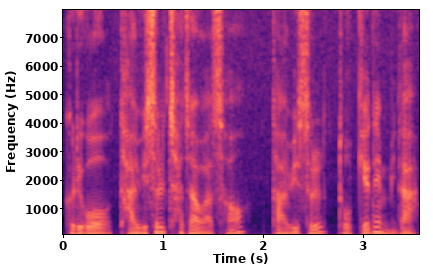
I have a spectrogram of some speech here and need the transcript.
그리고 다윗을 찾아와서 다윗을 돕게 됩니다.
